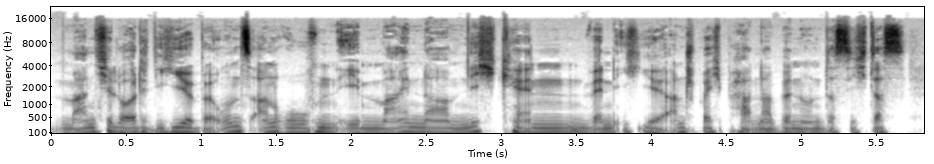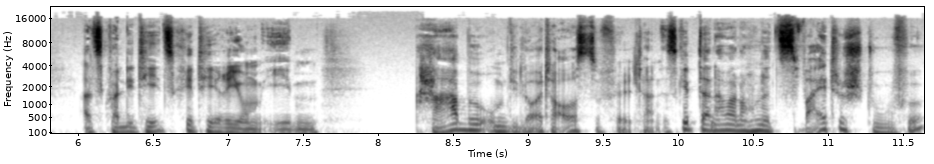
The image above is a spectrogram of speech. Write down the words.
manche Leute, die hier bei uns anrufen, eben meinen Namen nicht kennen, wenn ich ihr Ansprechpartner bin und dass ich das als Qualitätskriterium eben habe, um die Leute auszufiltern. Es gibt dann aber noch eine zweite Stufe,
